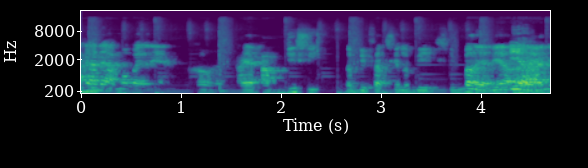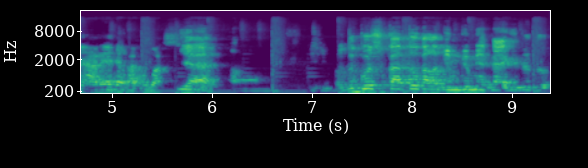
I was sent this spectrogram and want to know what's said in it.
udah ada mobilenya. Oh, kayak PUBG sih. Lebih versi lebih simpel ya dia Iya. areanya areanya nggak luas. Ya itu gue suka tuh kalau game-game yang kayak gitu tuh.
